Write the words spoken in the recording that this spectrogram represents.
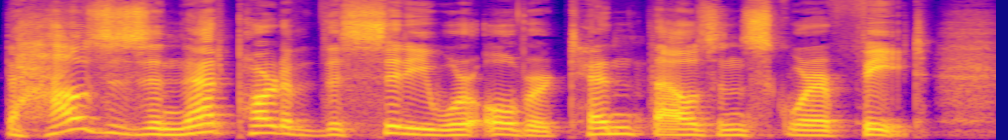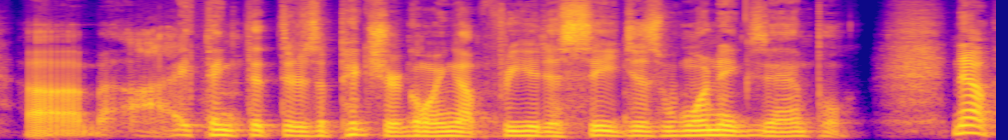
the houses in that part of the city were over 10,000 square feet. Um, I think that there's a picture going up for you to see just one example. Now,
